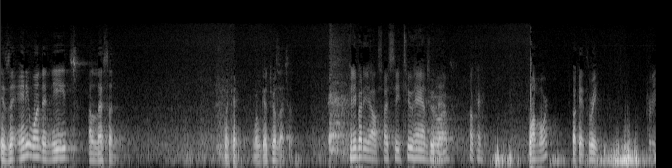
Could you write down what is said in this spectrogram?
Is there anyone that needs a lesson? Okay, we'll get you a lesson. Anybody else? I see two hands Two go hands. up. Okay. One more? Okay, three. Three.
